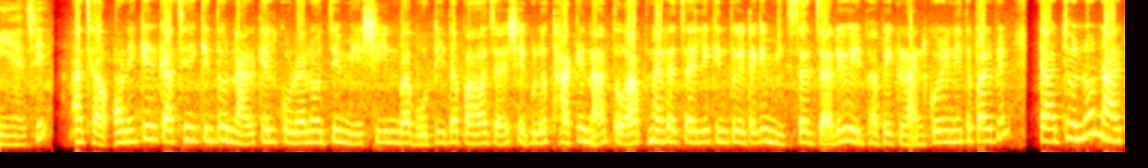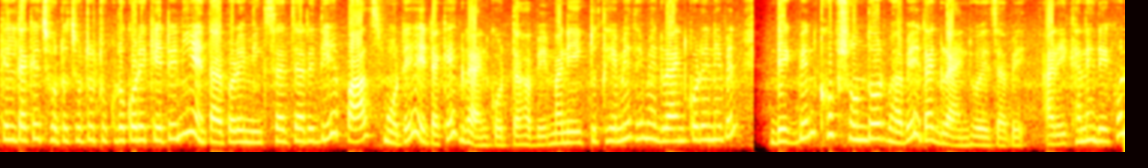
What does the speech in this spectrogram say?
নিয়েছি। আচ্ছা অনেকের কাছেই কিন্তু নারকেল কোড়ানোর যে মেশিন বা বটিটা পাওয়া যায় সেগুলো থাকে না। তো আপনারা চাইলে কিন্তু এটাকে মিক্সার জারেও এইভাবে গ্রাইন্ড করে নিতে পারবেন। তার জন্য নারকেলটাকে ছোট ছোট টুকরো করে কেটে নিয়ে তারপরে মিক্সার জারে দিয়ে পালস মোডে এটাকে গ্রাইন্ড করতে হবে। মানে একটু থেমে থেমে গ্রাইন্ড করে নেবেন। দেখবেন খুব সুন্দরভাবে এটা গ্রাইন্ড হয়ে যাবে। আর এখানে দেখুন,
